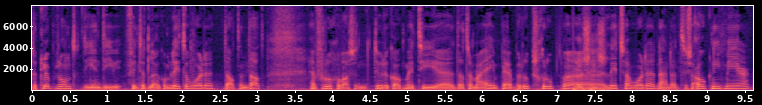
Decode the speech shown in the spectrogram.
de club rond. Die en die vindt het leuk om lid te worden, dat en dat. En vroeger was het natuurlijk ook met die, dat er maar één per beroepsgroep lid zou worden. Nou, dat is ook niet meer.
